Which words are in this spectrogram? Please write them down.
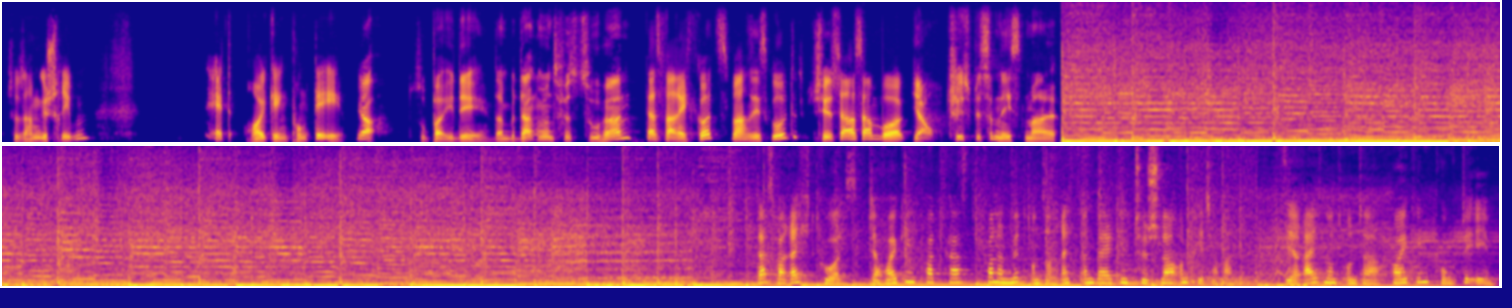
zusammengeschrieben, at heuking.de. Ja, super Idee. Dann bedanken wir uns fürs Zuhören. Das war recht kurz. Machen Sie es gut. Tschüss aus Hamburg. Ja, tschüss, bis zum nächsten Mal. Das war recht kurz, der Heuking-Podcast von und mit unseren Rechtsanwälten Tischler und Petermann. Sie erreichen uns unter heuking.de.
